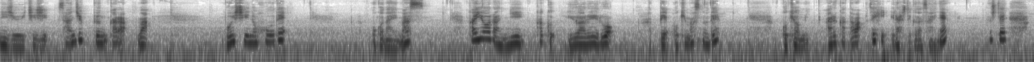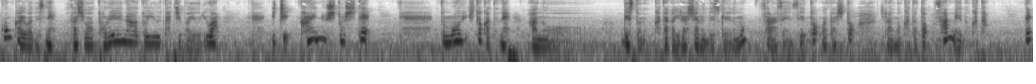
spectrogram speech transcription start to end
21時30分からは Voicy の方で行います。概要欄に各 URL を貼っておきますので、ご興味ある方はぜひいらしてくださいね。そして今回はですね、私はトレーナーという立場よりは、一飼い主として、もう一方ね、あのゲストの方がいらっしゃるんですけれども、サラ先生と私と、こちらの方と3名の方で、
